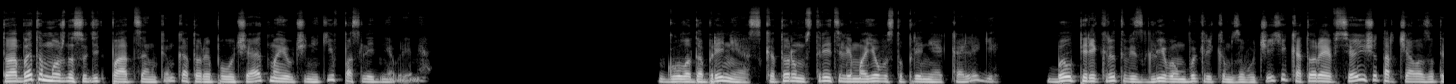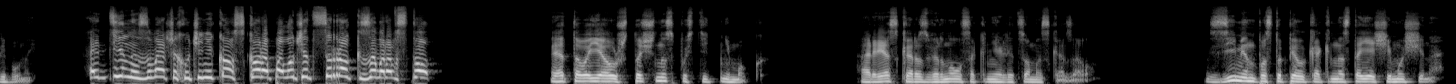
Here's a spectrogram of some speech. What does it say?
то об этом можно судить по оценкам, которые получают мои ученики в последнее время. Гул одобрения, с которым встретили мое выступление коллеги, был перекрыт визгливым выкриком завучихи, которая все еще торчала за трибуной. «Один из ваших учеников скоро получит срок за воровство!» Этого я уж точно спустить не мог. Резко развернулся к ней лицом и сказал. Зимин поступил как настоящий мужчина.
